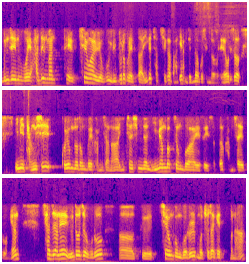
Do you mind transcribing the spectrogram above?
문재인 후보의 아들만 태- 채용하려고 일부러 그랬다. 이거 자체가 말이 안 된다고 생각을 해요. 그래서 이미 당시 고용노동부의 감사나 2010년 이명박 정부 하에서 있었던 감사에도 보면 사전에 의도적으로 어 그 채용 공고를 뭐 조작했거나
